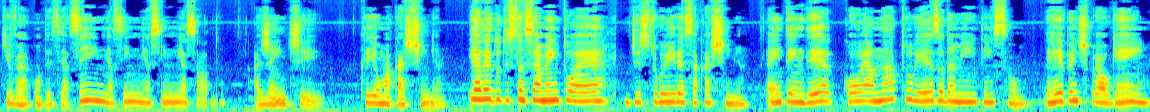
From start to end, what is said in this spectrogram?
Que vai acontecer assim, assim, assim, assado. A gente cria uma caixinha. E a lei do distanciamento é destruir essa caixinha é entender qual é a natureza da minha intenção. De repente, para alguém,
